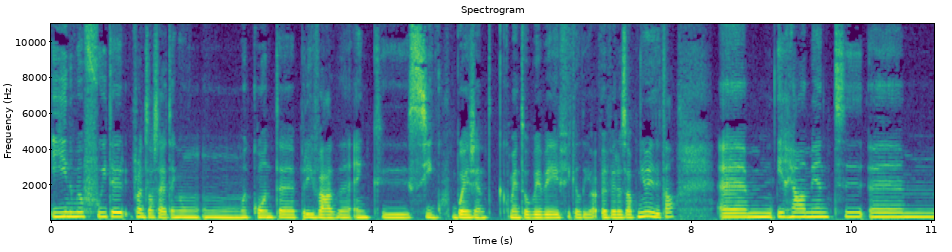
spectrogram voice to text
E no meu Twitter, pronto, lá está, eu tenho um, uma conta privada em que sigo boa gente que comenta o bebê e fica ali a ver as opiniões e tal. Um, e realmente um,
